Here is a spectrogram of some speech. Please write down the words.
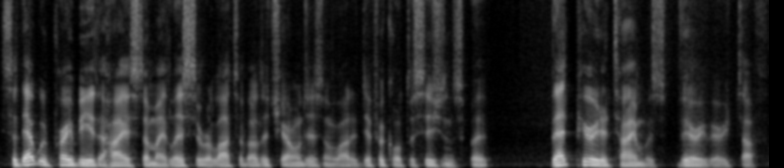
So that would probably be the highest on my list. There were lots of other challenges and a lot of difficult decisions, but that period of time was very, very tough.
